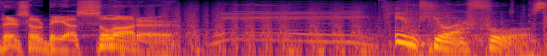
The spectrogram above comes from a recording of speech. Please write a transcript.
This'll be a slaughter. Impure fools.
